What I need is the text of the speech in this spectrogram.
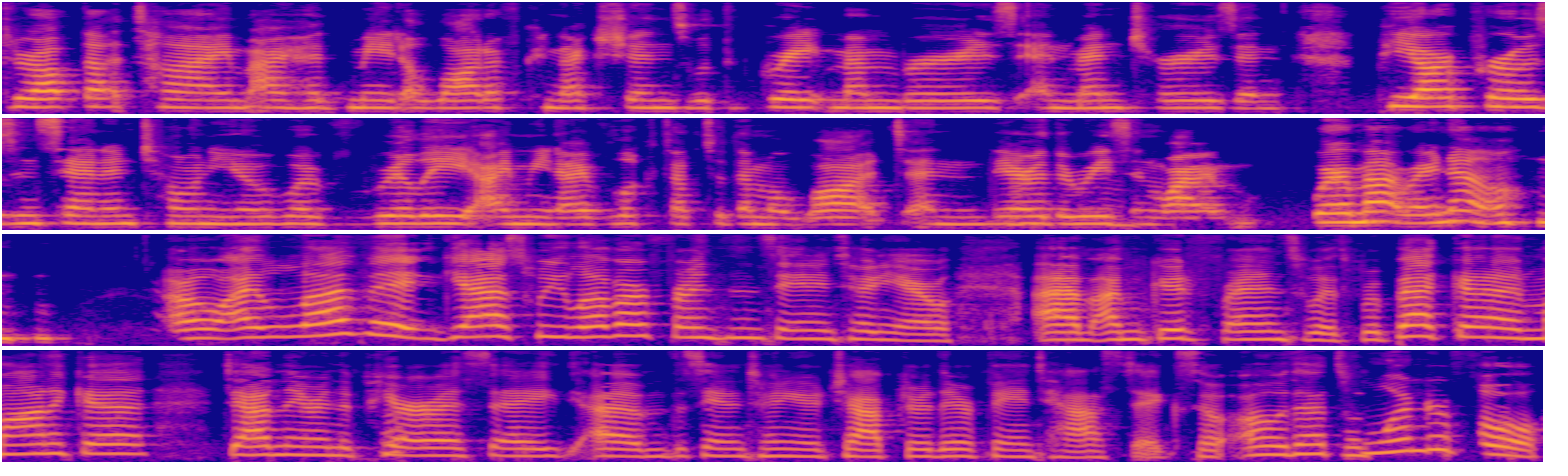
throughout that time, I had made a lot of connections with great members and mentors and PR pros in San Antonio who have really, I mean, I've looked up to them a lot, and they're the reason reason why I'm where I'm at right now. Oh, I love it. Yes, we love our friends in San Antonio. Um, I'm good friends with Rebecca and Monica down there in the PRSA, um, the San Antonio chapter. They're fantastic. So, oh, that's wonderful.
